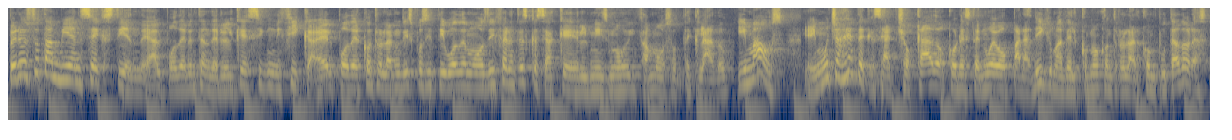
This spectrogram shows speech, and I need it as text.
pero esto también se extiende al poder entender el que significa el poder controlar un dispositivo de modos diferentes que sea que el mismo y famoso teclado y mouse. Y hay mucha gente que se ha chocado con este nuevo paradigma del cómo controlar computadoras,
